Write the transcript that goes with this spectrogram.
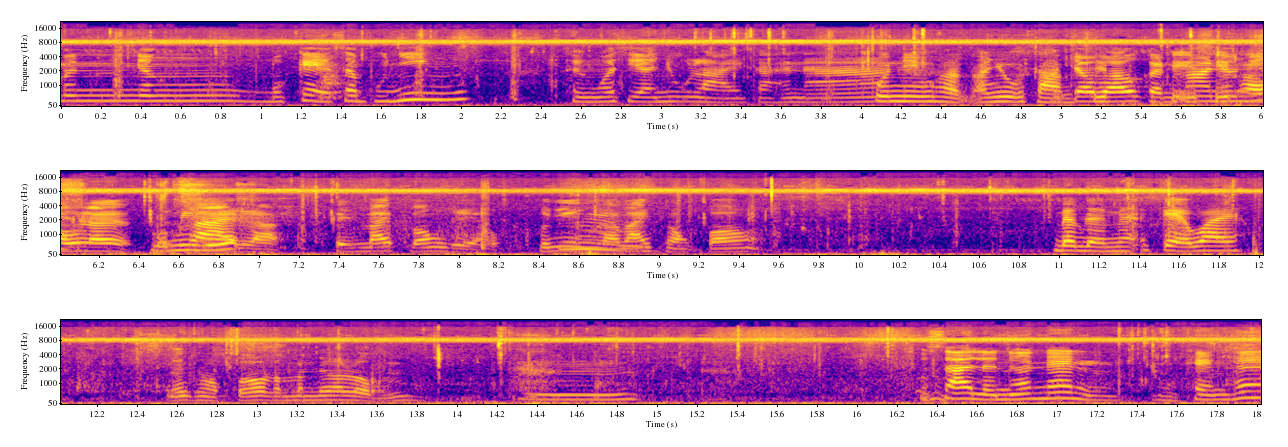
มันยังบ่แก่สำผู้หญิงถึงว่าสิอายุหลายกะนะ คุณยิงผัดอายุสามสิจะบเว้ากันมาสี่เดี๋สิยบวนี้ เขาเลยบ่มีผู้ลูชากยล่ะ เป็นไม้ป้องเดียวผู้หญิงละไม้สองป้องแบบไหนแม่แก่ไวไม้สองป้องแล้วมันเนื้อหลมอืมผู้ชายเหลือเนื้อแน่น แข็งแห้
